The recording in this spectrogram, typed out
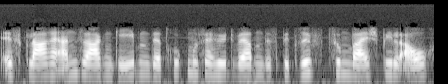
es klare Ansagen geben, der Druck muss erhöht werden. Das betrifft zum Beispiel auch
